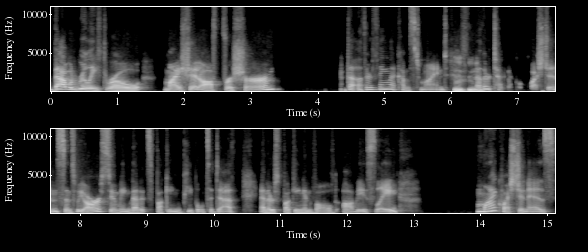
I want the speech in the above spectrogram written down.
that would really throw my shit off for sure. The other thing that comes to mind mm-hmm. another technical question since we are assuming that it's fucking people to death and there's fucking involved, obviously. My question is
